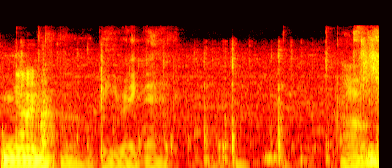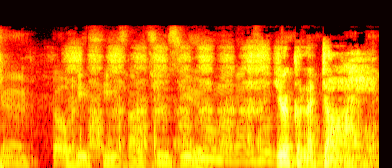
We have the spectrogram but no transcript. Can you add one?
None. Oh, I'll be right back. Oh, okay. Go, Heath, Heath. I choose you. Oh God, You're gonna die.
